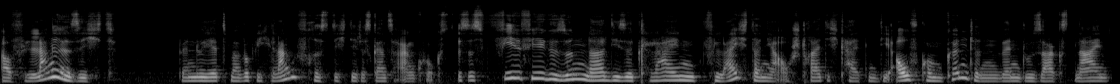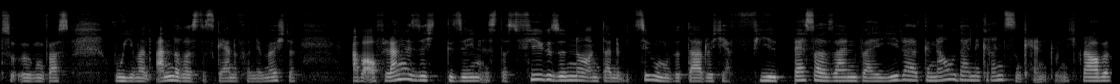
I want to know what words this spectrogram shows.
auf lange Sicht wenn du jetzt mal wirklich langfristig dir das Ganze anguckst, ist es viel, viel gesünder, diese kleinen, vielleicht dann ja auch Streitigkeiten, die aufkommen könnten, wenn du sagst Nein zu irgendwas, wo jemand anderes das gerne von dir möchte. Aber auf lange Sicht gesehen ist das viel gesünder und deine Beziehung wird dadurch ja viel besser sein, weil jeder genau deine Grenzen kennt. Und ich glaube,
